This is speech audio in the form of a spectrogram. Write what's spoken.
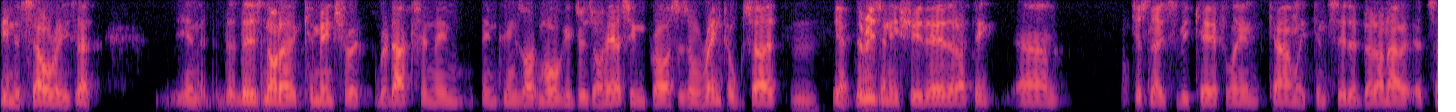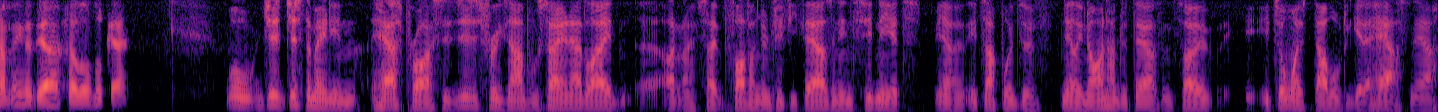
into salaries, that you know, there's not a commensurate reduction in, in things like mortgages or housing prices or rental. So, mm. yeah, there is an issue there that I think um, just needs to be carefully and calmly considered. But I know it's something that the AFL will look at. Well, just, just the median house price is, for example, say in Adelaide, uh, I don't know, say five hundred fifty thousand. In Sydney, it's you know it's upwards of nearly nine hundred thousand. So it's almost double to get a house now.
